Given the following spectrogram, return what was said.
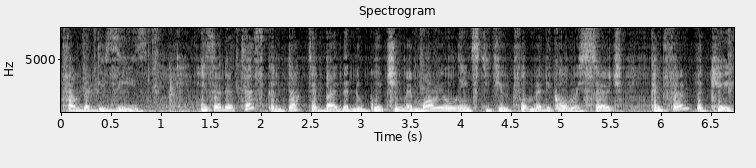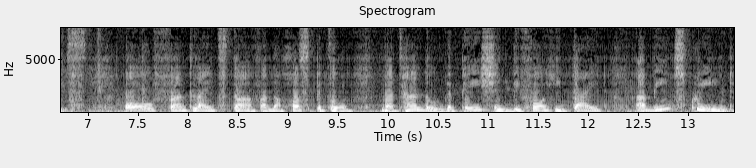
from the disease. He said a test conducted by the Noguchi Memorial Institute for Medical Research confirmed the case. All frontline staff at the hospital that handled the patient before he died are being screened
